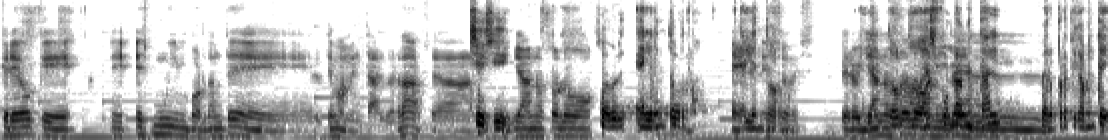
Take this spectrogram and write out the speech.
creo que eh, es muy importante el tema mental, ¿verdad? O sea, sí, sí. ya no solo... Sobre el entorno. Eh, el entorno. es. Pero ya no solo es fundamental, pero prácticamente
